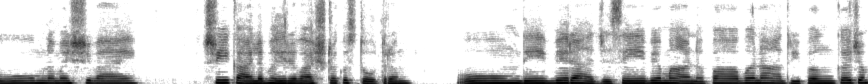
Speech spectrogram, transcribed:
ॐ नमः शिवाय। श्रीकालभैरवाष्टकस्तोत्रम्। ॐ देव्यराजसेव्यमानपावनाद्रिपङ्कजं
